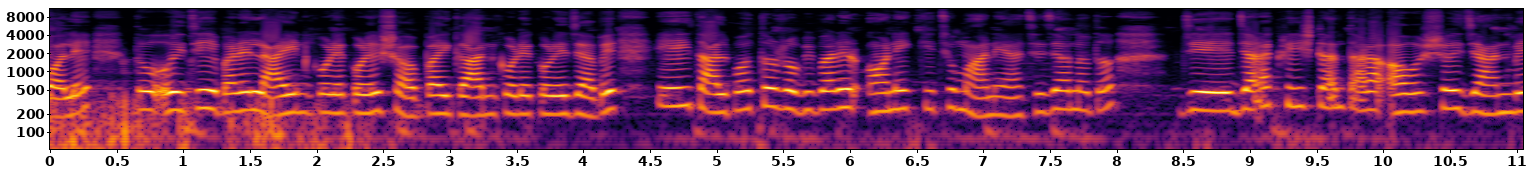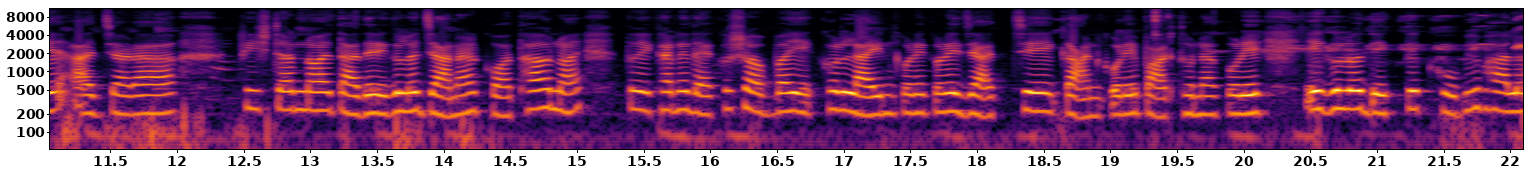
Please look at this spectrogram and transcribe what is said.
বলে, তো ওই যে এবারে লাইন করে করে সবাই গান করে করে যাবে, এই তালপত্র রবিবারের অনেক কিছু মানে আছে, জানো তো? যে যারা খ্রিস্টান তারা অবশ্যই জানবে, আর যারা খ্রিস্টান নয় তাদের এগুলো জানার কথাও নয়। তো এখানে দেখো সবাই এখন লাইন করে করে যাচ্ছে, গান করে, প্রার্থনা করে, এগুলো দেখতে খুবই ভালো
